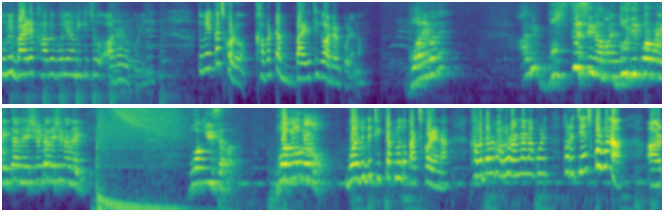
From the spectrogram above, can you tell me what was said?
তুমি বাইরে খাবে বলে আমি কিছু অর্ডারও করিনি। তুমি এক কাজ করো খাবারটা বাইরে থেকে অর্ডার করে নাও। বুয়া নেই মানে? আমি বুঝতেছি না মানে দুই দিন পর পর এটা নেই সেটা নেই সেটা নেই। বুয়া কি হয়েছে আবার? বুয়া গেল কেন? বুয়া যদি ঠিকঠাক মতো কাজ করে না খাবার দাবার ভালো রান্না না করে তাহলে চেঞ্জ করব না? আর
